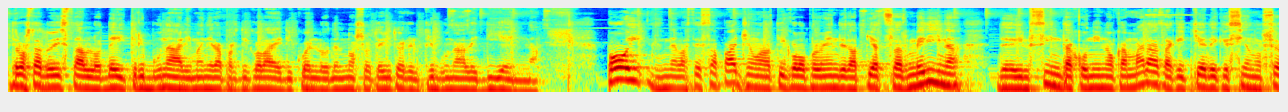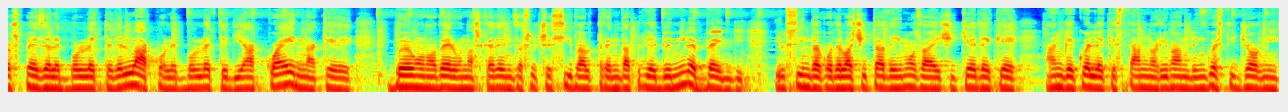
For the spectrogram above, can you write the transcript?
dello stato di stallo dei tribunali, in maniera particolare di quello del nostro territorio, il Tribunale di Enna. Poi nella stessa pagina un articolo proveniente da Piazza Armerina del sindaco Nino Cammarata che chiede che siano sospese le bollette dell'acqua, le bollette di acqua Enna che dovevano avere una scadenza successiva al 30 aprile 2020. Il sindaco della città dei Mosaici chiede che anche quelle che stanno arrivando in questi giorni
